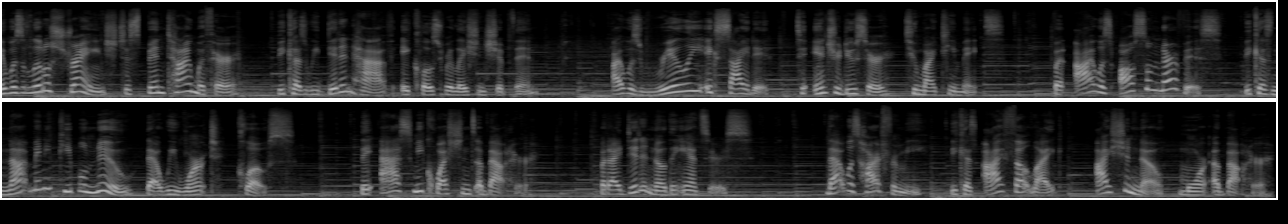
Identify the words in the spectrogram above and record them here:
it was a little strange to spend time with her because we didn't have a close relationship then. I was really excited to introduce her to my teammates, but I was also nervous because not many people knew that we weren't close. They asked me questions about her, but I didn't know the answers. That was hard for me because I felt like I should know more about her.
